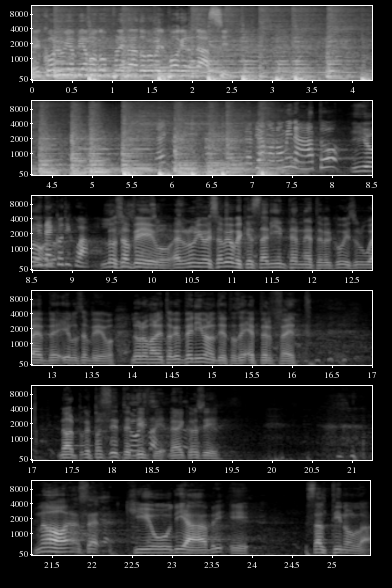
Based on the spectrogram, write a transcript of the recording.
E con lui abbiamo completato proprio il poker d'assi. Ed eccoti qua. Lo sapevo, era l'unico che sapevo perché sta in internet, per cui sul web io lo sapevo. Loro mi hanno detto che venivano, ho detto sì, è perfetto. No, il- passetto è difficile, è così. No, eh, chiudi, apri e saltino là.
